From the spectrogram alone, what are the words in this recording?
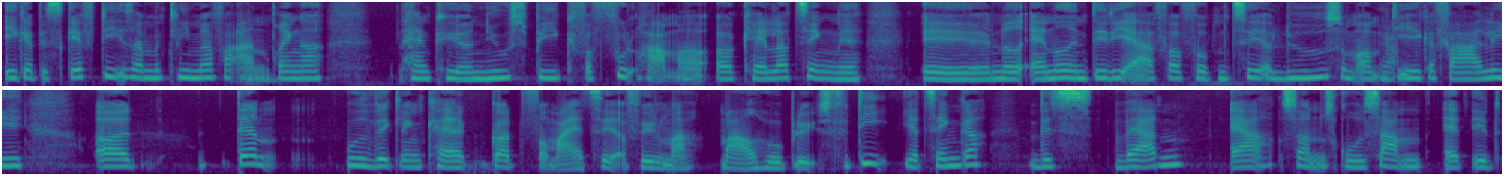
ikke at beskæftige sig med klimaforandringer. Han kører newspeak for fuld hammer og kalder tingene øh, noget andet end det, de er, for at få dem til at lyde, som om Ja. de ikke er farlige. Og den udvikling kan godt få mig til at føle mig meget håbløs, fordi jeg tænker, hvis verden er sådan skruet sammen, at et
